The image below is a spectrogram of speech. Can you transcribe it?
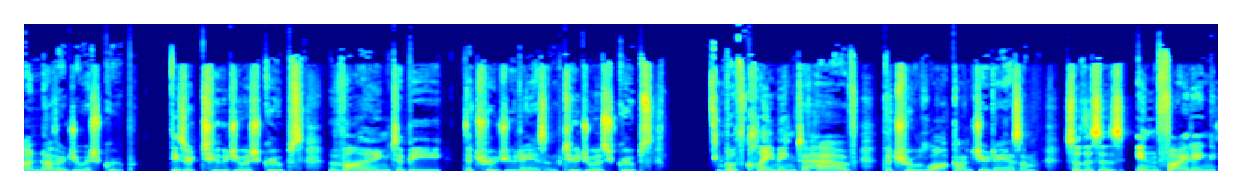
another Jewish group. These are two Jewish groups vying to be the true Judaism, two Jewish groups both claiming to have the true lock on Judaism. So this is infighting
